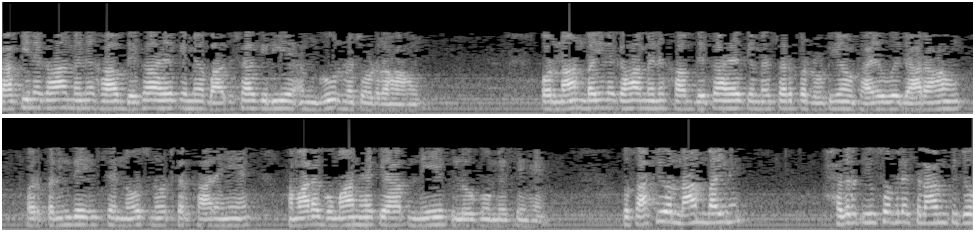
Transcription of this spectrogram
ساکی نے کہا، میں نے خواب دیکھا ہے کہ میں بادشاہ کے لیے انگور نچوڑ رہا ہوں۔ اور نان بھائی نے کہا، میں نے خواب دیکھا ہے کہ میں سر پر روٹیاں اٹھائے ہوئے جا رہا ہوں اور پرندے اس سے نوچ نوچ کر کھا رہے ہیں۔ ہمارا گمان ہے کہ آپ نیک لوگوں میں سے ہیں۔ تو ساکی اور نان بھائی نے، حضرت یوسف علیہ السلام کی جو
